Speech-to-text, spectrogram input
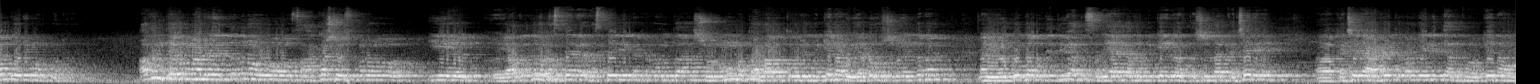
ಒತ್ತುವರಿ ಮಾಡ್ಕೊಂಡ್ರು. ಅದನ್ನು ತೆರವು ಮಾಡ್ರಿ ಅಂತ ನಾವು ಸಾಕಷ್ಟು ವಿಸ್ಮರು ಈ ಯಾವುದಾದ್ರು ರಸ್ತೆ, ರಸ್ತೆಯಲ್ಲಿ ಕಟ್ಟಿರುವಂತಹ ಶೋರೂಮ್ ಮತ್ತು ಹಳ್ಳ ಬಗ್ಗೆ ನಾವು ಎರಡು ವರ್ಷಗಳಿಂದ ನಾವು ಹೇಳ್ಕೊತಾ ಬಂದಿದ್ವಿ ಅದು ಸರಿಯಾಗಿ ಅದ್ರ ಬಗ್ಗೆ ತಹಶೀಲ್ದಾರ್ ಕಚೇರಿ ಕಚೇರಿ ಆಡಳಿತ ವರ್ಗ ಏನಿದೆ ಅದ್ರ ಬಗ್ಗೆ ನಾವು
